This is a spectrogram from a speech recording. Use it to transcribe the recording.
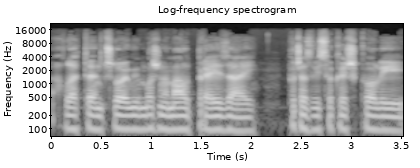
Ale ten človek by možno mal prejsť aj počas vysokej školy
